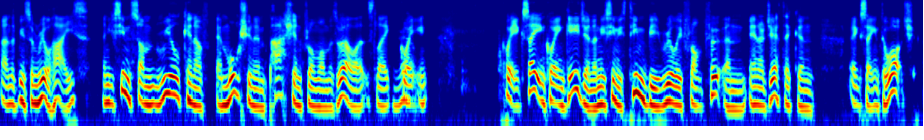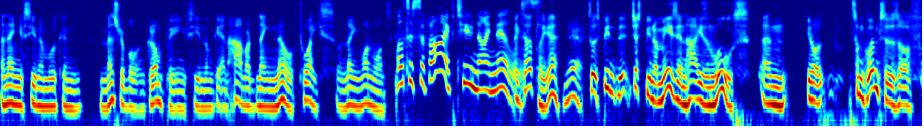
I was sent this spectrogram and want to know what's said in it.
and there's been some real highs, and you've seen some real kind of emotion and passion from him as well. It's like quite quite exciting, quite engaging, and you've seen his team be really front foot and energetic and exciting to watch. And then you've seen him looking miserable and grumpy, and you've seen them getting hammered nine 0 twice or nine one once. Well, to survive two nine nils. Exactly, yeah. Yeah. So it's been it's just been amazing highs and lows, and you know some glimpses of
